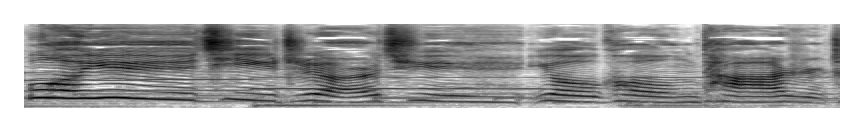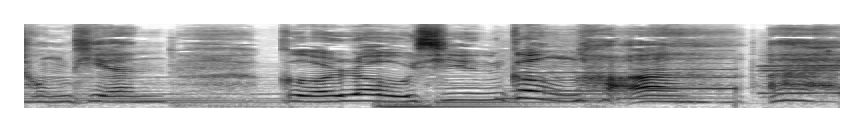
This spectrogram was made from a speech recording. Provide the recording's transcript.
我欲弃之而去，又恐他日冲天，割肉心更寒。唉，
